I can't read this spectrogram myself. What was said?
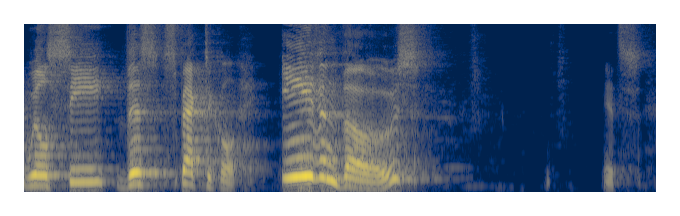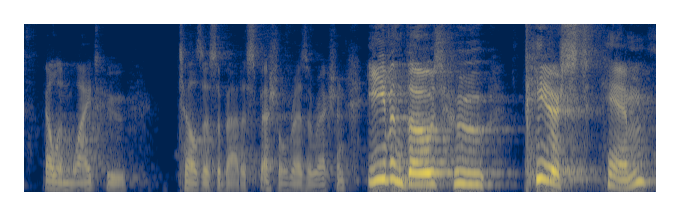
will see this spectacle, even those. It's Ellen White who tells us about a special resurrection. Even those who pierced him,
